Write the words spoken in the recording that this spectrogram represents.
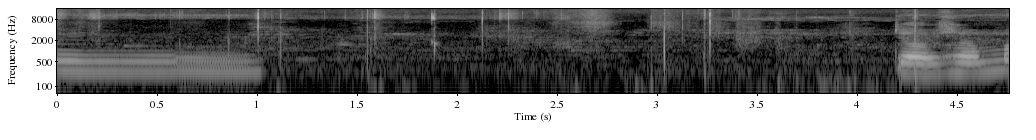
อืมเดี๋ยวฉันม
